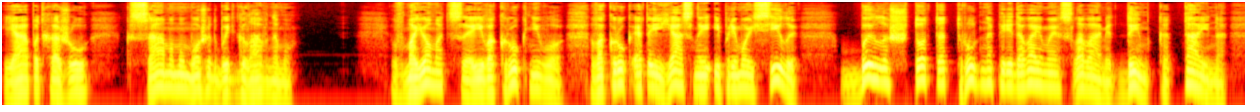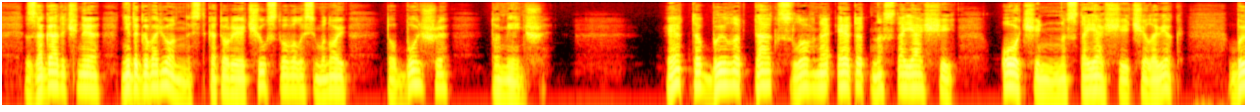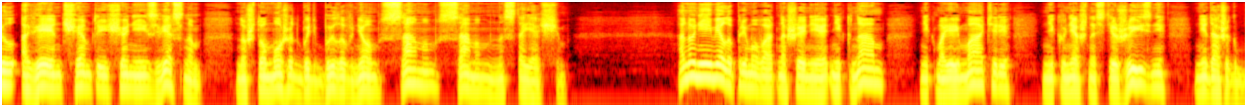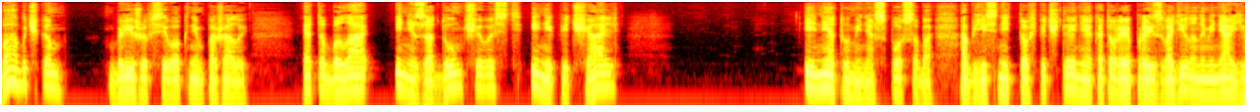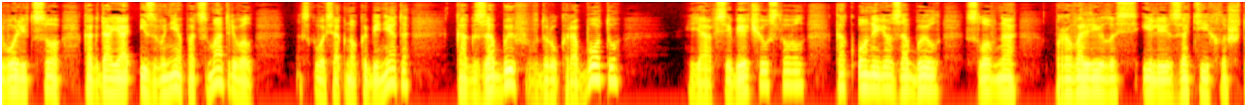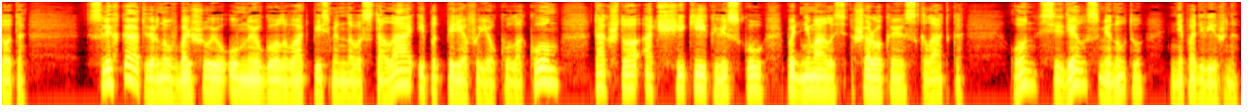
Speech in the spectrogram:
Я подхожу к самому, может быть, главному. В моем отце и вокруг него, вокруг этой ясной и прямой силы, было что-то трудно передаваемое словами, дымка, тайна, загадочная недоговоренность, которая чувствовалась мной то больше, то меньше. Это было так, словно этот настоящий, очень настоящий человек был овеян чем-то еще неизвестным, но что, может быть, было в нем самым-самым настоящим. Оно не имело прямого отношения ни к нам, ни к моей матери, ни к внешности жизни, ни даже к бабочкам, ближе всего к ним, пожалуй. Это была и не задумчивость, и не печаль, и нет у меня способа объяснить то впечатление, которое производило на меня его лицо, когда я извне подсматривал сквозь окно кабинета, как забыв вдруг работу, я в себе чувствовал, как он ее забыл, словно провалилось или затихло что-то. Слегка отвернув большую умную голову от письменного стола и подперев ее кулаком, так что от щеки к виску поднималась широкая складка, он сидел с минуту неподвижно.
